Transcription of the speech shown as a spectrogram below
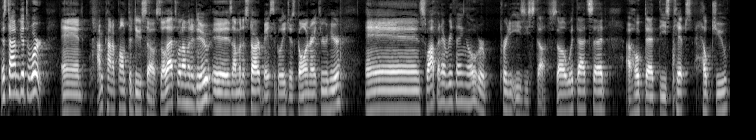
it's time to get to work. And I'm kind of pumped to do so. So that's what I'm to do is I'm to start basically just going right through here and swapping everything over. Pretty easy stuff. So with that said, I hope that these tips helped you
